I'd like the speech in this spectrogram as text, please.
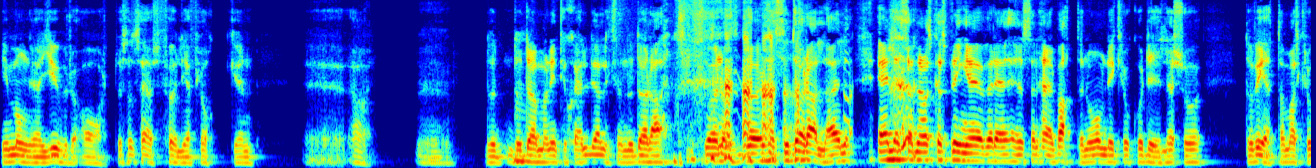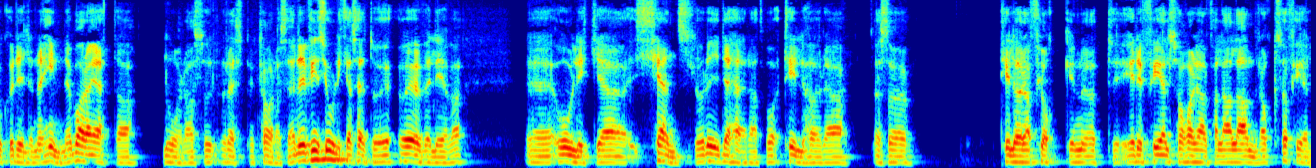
i många djurarter så att säga, att följa flocken. Eh, ja, eh, då, då dör man inte själv, liksom. då, dör, dör, dör, så dör alla. Eller, eller så när de ska springa över en sån här vattenå, om det är krokodiler, så då vet de att krokodilerna hinner bara äta några så resten klarar sig. Det finns ju olika sätt att, överleva. Eh, olika känslor i det här att tillhöra, alltså, tillhöra flocken. Att är det fel så har i alla fall alla andra också fel.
